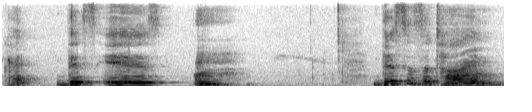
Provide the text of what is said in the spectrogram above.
Okay this is this is a time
